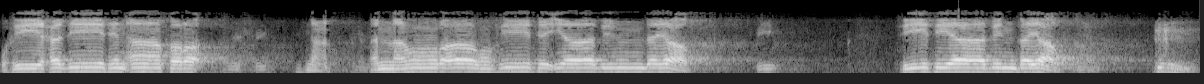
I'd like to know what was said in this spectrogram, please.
وفي حديث آخر نعم أنه رآه في ثياب بياض. في؟ ثياب بياض.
